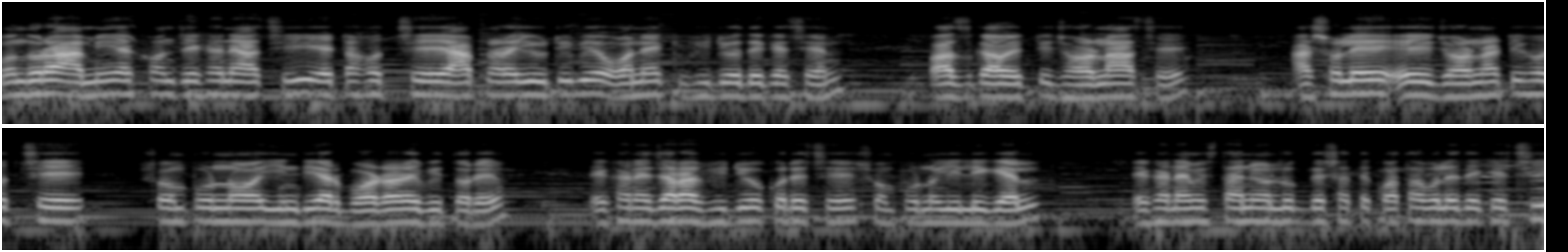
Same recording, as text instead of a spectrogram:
বন্ধুরা, আমি এখন যেখানে আছি, এটা হচ্ছে আপনারা ইউটিউবে অনেক ভিডিও দেখেছেন। পাঁচগাঁও একটি ঝর্ণা আছে। আসলে এই ঝর্ণাটি হচ্ছে সম্পূর্ণ ইন্ডিয়ার বর্ডারের ভিতরে। এখানে যারা ভিডিও করেছে, সম্পূর্ণ ইলিগেল এখানে আমি স্থানীয় লোকদের সাথে কথা বলে দেখেছি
